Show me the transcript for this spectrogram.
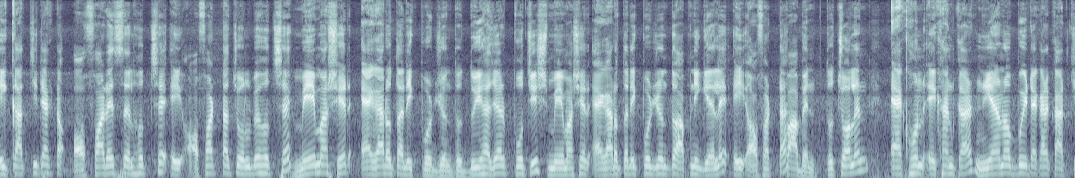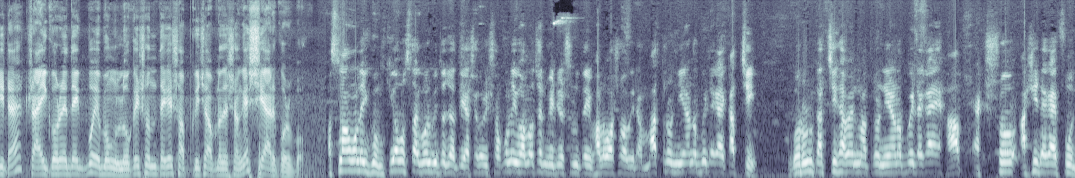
এই কাচ্চিটা একটা অফারে সেল হচ্ছে। এই অফারটা চলবে হচ্ছে মে মাসের এগারো তারিখ পর্যন্ত। দুই হাজার পঁচিশ মে মাসের এগারো তারিখ পর্যন্ত আপনি গেলে এই অফারটা পাবেন। তো চলেন এখন এখানকার নিরানব্বই টাকার কাচ্চিটা ট্রাই করে দেখব এবং লোকেশন থেকে সব কিছু আপনাদের সঙ্গে শেয়ার করব। আসসালামু আলাইকুম। কি অবস্থা গর্বিত জাতি? আশা করি সকলেই ভালো আছেন। ভিডিও শুরুতেই ভালোবাসা হবে না মাত্র নিরানব্বই টাকায় কাচ্ছি গরুর কাচ্ছি খাবেন মাত্র নিরানব্বই টাকায়, হাফ একশো আশি টাকায় ফুল।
